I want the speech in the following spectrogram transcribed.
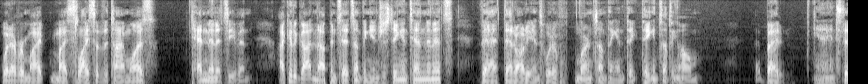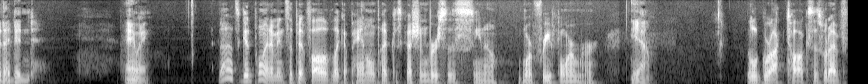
whatever my, my slice of the time was, 10 minutes even, I could have gotten up and said something interesting in 10 minutes that that audience would have learned something and ta- taken something home. But yeah, instead I didn't. Anyway, No, that's a good point. I mean, it's a pitfall of like a panel type discussion versus you know more free form or yeah. Little grok talks is what I've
